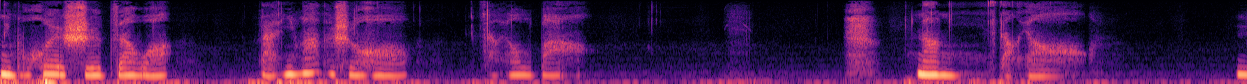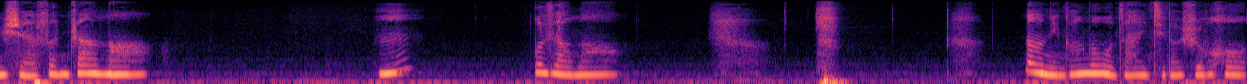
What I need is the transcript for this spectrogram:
你不会是在我来姨妈的时候想要了吧？那你想要浴血奋战吗？嗯？不想吗？那你刚跟我在一起的时候，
